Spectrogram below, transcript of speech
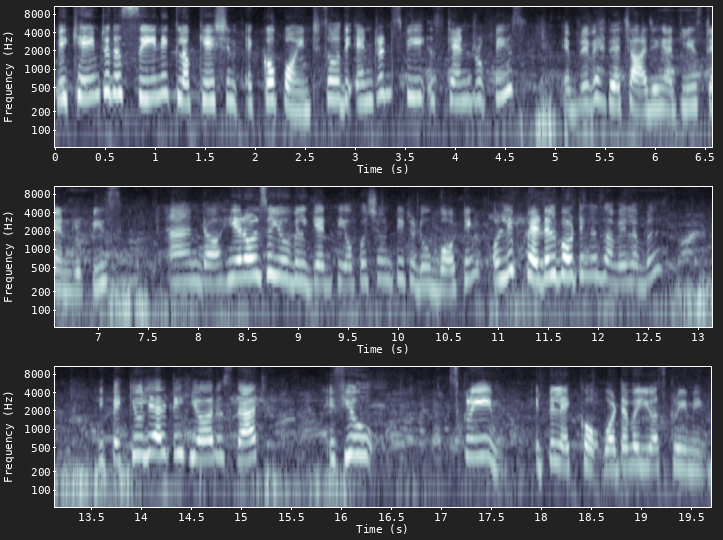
We came to the scenic location Echo Point. So the entrance fee is 10 rupees. Everywhere they are charging at least 10 rupees. And uh, here also you will get the opportunity to do boating. Only pedal boating is available. The peculiarity here is that if you scream, it will echo whatever you are screaming.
